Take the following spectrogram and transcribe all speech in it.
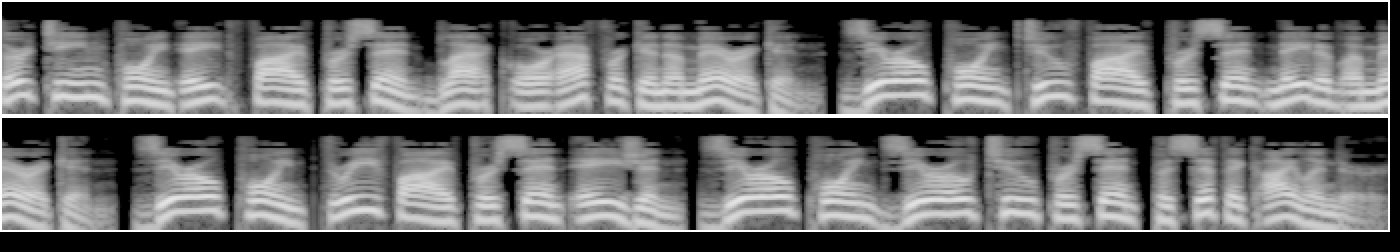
13.85% black or African American, 0.25% Native American, 0.35% Asian, 0.02% Pacific Islander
